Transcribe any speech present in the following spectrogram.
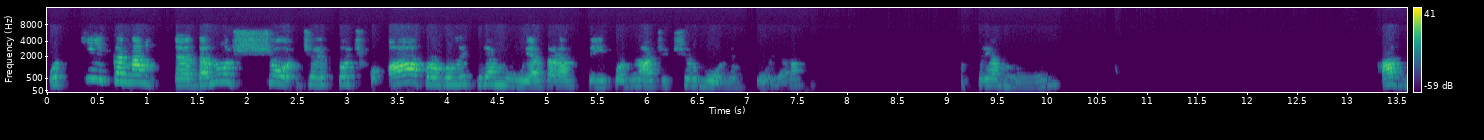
Оскільки нам е, дано, що через точку А провели пряму, я зараз її позначу червоним кольором. Пряму. АД,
